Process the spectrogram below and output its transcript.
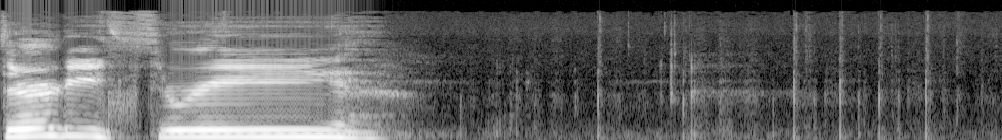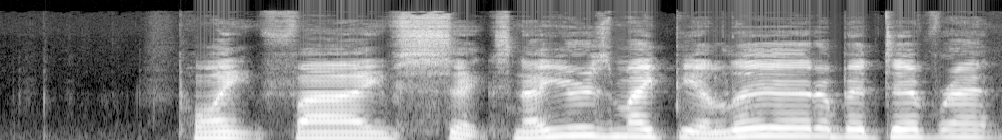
33.56. Now yours might be a little bit different.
